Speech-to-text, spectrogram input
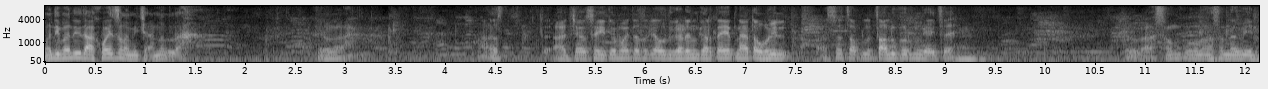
मध्ये मध्ये दाखवायचं ना मी चॅनलला हे बघा. आज आचारसंहितेमुळे त्याचं काही उद्घाटन करता येत नाही आता होईल. असंच आपलं चालू करून घ्यायचं आहे बघा संपूर्ण असं नवीन.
